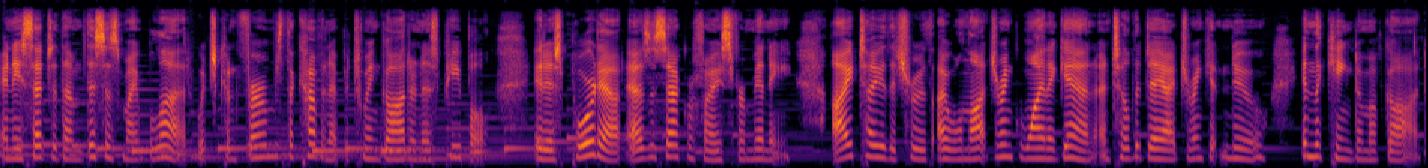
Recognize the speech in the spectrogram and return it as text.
And he said to them, This is my blood, which confirms the covenant between God and his people. It is poured out as a sacrifice for many. I tell you the truth, I will not drink wine again until the day I drink it new in the kingdom of God.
